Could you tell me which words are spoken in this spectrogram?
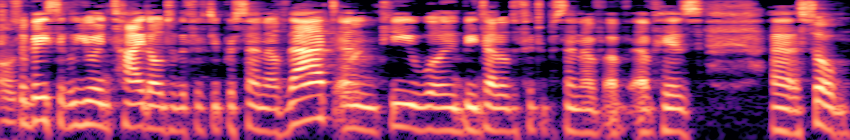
Okay. So basically, you're entitled to the fifty percent of that, and right. he will be entitled to fifty percent of, of, of his. Uh, so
